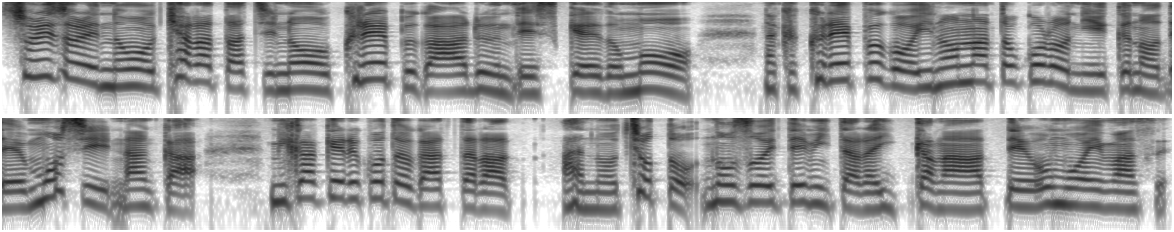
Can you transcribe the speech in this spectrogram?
それぞれのキャラたちのクレープがあるんですけれども、なんかクレープ後いろんなところに行くので、もしなんか見かけることがあったら、あの、ちょっと覗いてみたらいいかなって思います。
